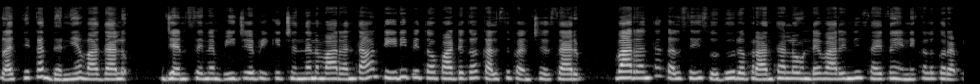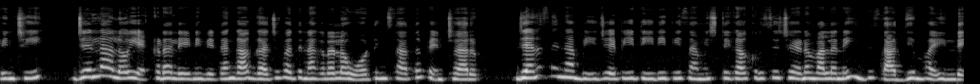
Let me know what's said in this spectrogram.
ప్రత్యేక ధన్యవాదాలు. జనసేన బీజేపీకి చెందిన వారంతా టీడీపీతో పాటుగా కలిసి పనిచేశారు. వారంతా కలిసి సుదూర ప్రాంతాల్లో ఉండే వారిని సైతం ఎన్నికలకు రప్పించి జిల్లాలో ఎక్కడా లేని విధంగా గజపతి నగరంలో ఓటింగ్ శాతం పెంచారు. జనసేన బీజేపీ టీడీపీ సమిష్టిగా కృషి చేయడం వల్లనే ఇది సాధ్యమైంది.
